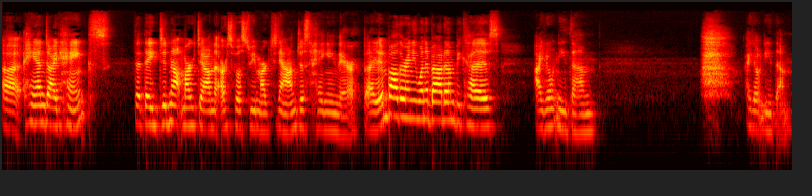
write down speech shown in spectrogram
uh, hand-dyed hanks that they did not mark down that are supposed to be marked down, just hanging there. But I didn't bother anyone about them because I don't need them. I don't need them.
